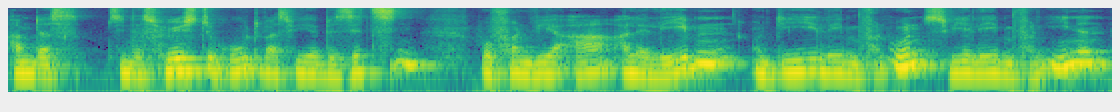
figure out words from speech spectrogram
haben das, sind das höchste Gut, was wir besitzen, wovon wir A, alle leben und die leben von uns, wir leben von ihnen,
